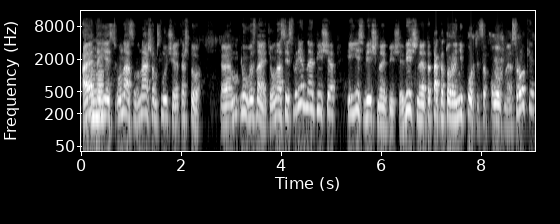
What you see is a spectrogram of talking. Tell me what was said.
А это есть у нас, в нашем случае, это что? Эм, ну, вы знаете, у нас есть вредная пища и есть вечная пища. Вечная – это та, которая не портится в положенные сроки.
